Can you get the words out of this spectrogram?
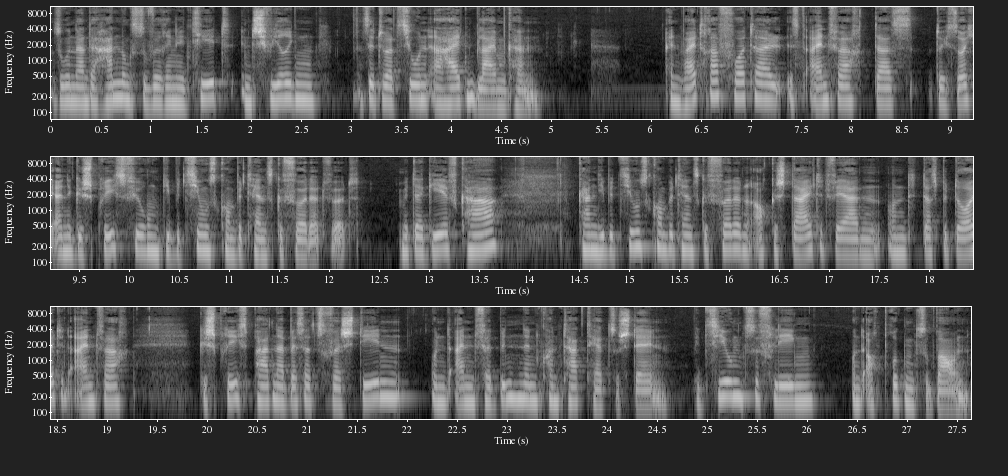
sogenannte Handlungssouveränität in schwierigen Situationen erhalten bleiben kann. Ein weiterer Vorteil ist einfach, dass durch solch eine Gesprächsführung die Beziehungskompetenz gefördert wird. Mit der GfK kann die Beziehungskompetenz gefördert und auch gestaltet werden. Und das bedeutet einfach, Gesprächspartner besser zu verstehen und einen verbindenden Kontakt herzustellen. Beziehungen zu pflegen und auch Brücken zu bauen.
